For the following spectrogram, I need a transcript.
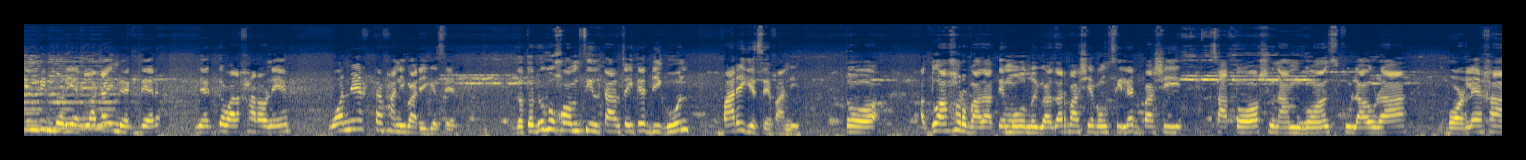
তিন দিন ধরে এক লাগাই মেঘদের মেঘ দেওয়ার কারণে অনেকটা পানি বাড়ি গেছে। যতটুকু কম ছিল তার চাইতে দ্বিগুণ বাড়ি গেছে পানি। তো দোয়া করবা যাতে মৌলভীবাজারবাসী এবং সিলেটবাসী চাতক সুনামগঞ্জ কুলাউড়া বরলেখা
